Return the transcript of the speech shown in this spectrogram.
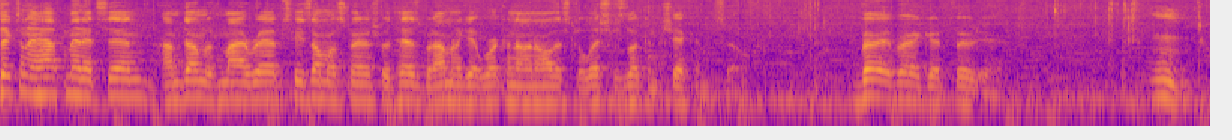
Six and a half minutes in, I'm done with my ribs. He's almost finished with his, but I'm gonna get working on all this delicious looking chicken, so. Very, very good food here. Mmm.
